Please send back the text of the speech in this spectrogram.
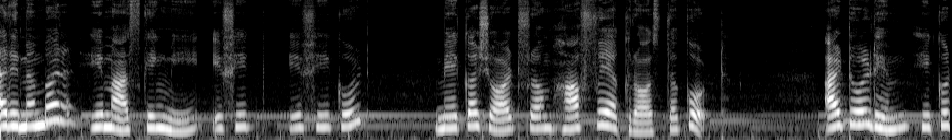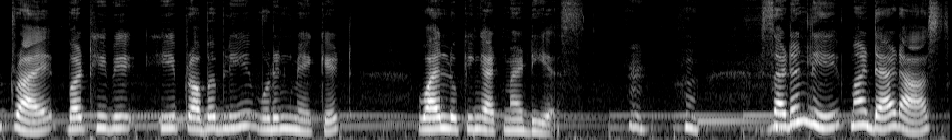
I remember him asking me if he if he could make a shot from halfway across the court. I told him he could try, but he, be, he probably wouldn't make it while looking at my DS. Hmm. Suddenly, my dad asked,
